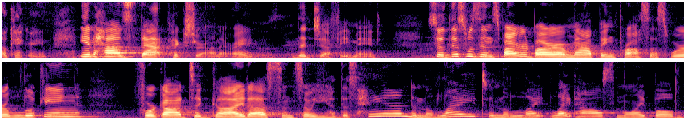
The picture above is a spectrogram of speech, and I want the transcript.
Okay, great. It has that picture on it, right? That Jeffy made. So this was inspired by our mapping process. We're looking for God to guide us. And so he had this hand and the light and the light lighthouse and the light bulb.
